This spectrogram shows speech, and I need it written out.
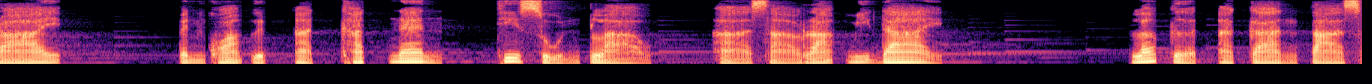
ร้าย เป็นความอึดอัดคัดแน่นที่ศูนย์เปล่า หาสาระมิได้ แล้วเกิดอาการตาส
